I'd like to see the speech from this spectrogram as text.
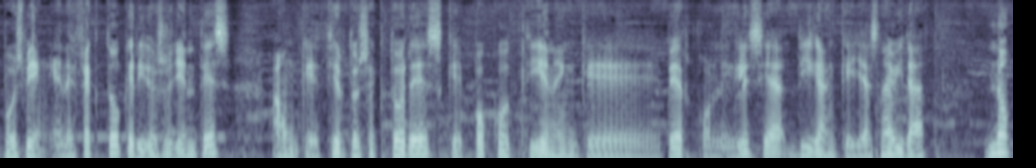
Pues bien, en efecto, queridos oyentes, aunque ciertos sectores que poco tienen que ver con la Iglesia digan que ya es Navidad, no,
